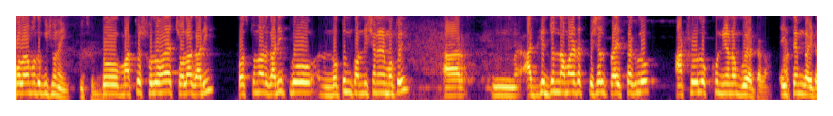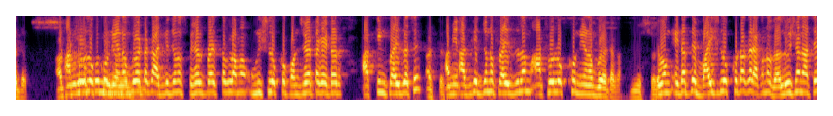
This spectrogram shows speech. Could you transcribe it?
বলার মতো কিছু নেই। তো মাত্র ষোলো হাজার চলা গাড়ি ফার্স্ট ওনার গাড়ি পুরো নতুন কন্ডিশনের মতোই। আর আজকের জন্য আমার একটা স্পেশাল প্রাইস থাকল আঠারো লক্ষ নিরানব্বই হাজার টাকা। এই সেম গাড়িটাতে আঠারো লক্ষ নিরানব্বই হাজার টাকা আজকের জন্য স্পেশাল প্রাইস থাকল আমার উনিশ লক্ষ পঞ্চাশ হাজার টাকা এটার আস্কিং প্রাইস আছে। আচ্ছা। আমি আজকের জন্য প্রাইস দিলাম আঠারো লক্ষ নিরানব্বই হাজার টাকা। এবং এটাতে বাইশ লক্ষ টাকার এখনও ভ্যালুয়েশন আছে।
